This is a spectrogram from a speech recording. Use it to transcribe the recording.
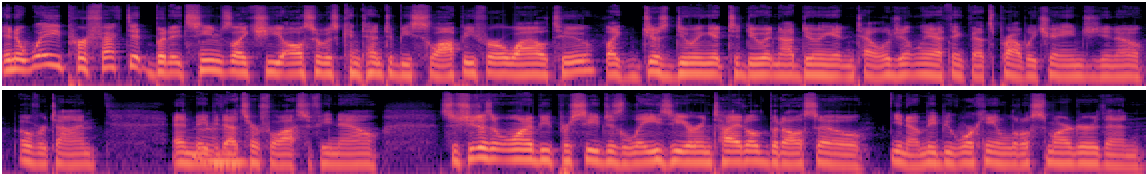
In a way, perfect it, but it seems like she also was content to be sloppy for a while too, like just doing it to do it, not doing it intelligently. I think that's probably changed, you know, over time, and maybe mm-hmm. that's her philosophy now. So she doesn't want to be perceived as lazy or entitled, but also, you know, maybe working a little smarter than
